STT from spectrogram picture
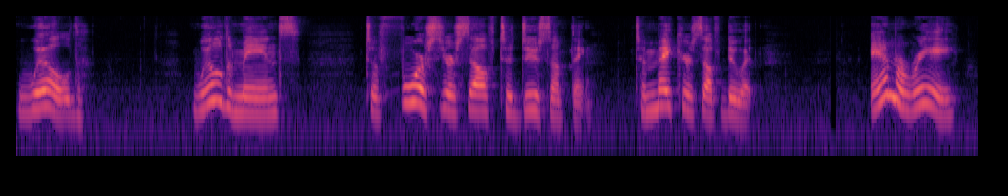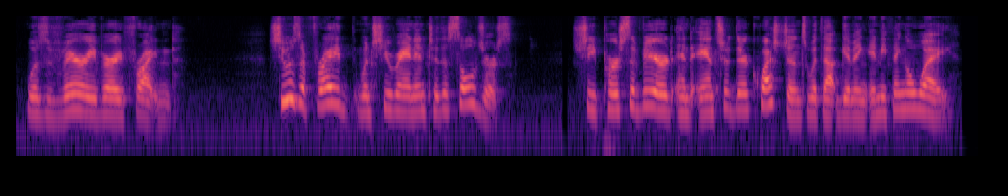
willed. Willed means to force yourself to do something, to make yourself do it. Anne Marie was very, very frightened. She was afraid when she ran into the soldiers. She persevered and answered their questions without giving anything away.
